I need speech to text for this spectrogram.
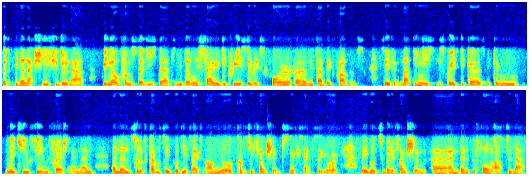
But even actually, if you do nap, we know from studies that you don't necessarily decrease the risk for uh, metabolic problems. So if napping is, is great because it can make you feel refreshed and then and then sort of compensate for the effects on your cognitive function, which makes sense. So you're able to better function uh, and better perform after nap.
